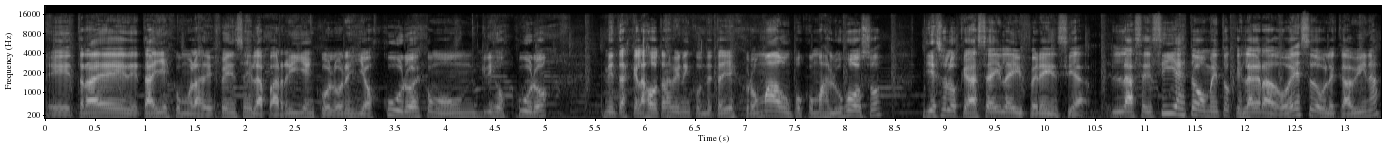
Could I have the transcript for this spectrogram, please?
eh, trae detalles como las defensas y la parrilla en colores ya oscuros, es como un gris oscuro, mientras que las otras vienen con detalles cromados, un poco más lujosos, y eso es lo que hace ahí la diferencia. La sencilla en este momento, que es la grado S doble cabina,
